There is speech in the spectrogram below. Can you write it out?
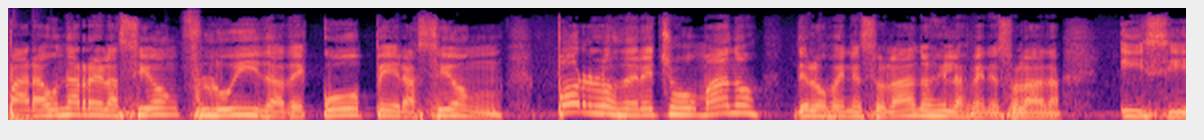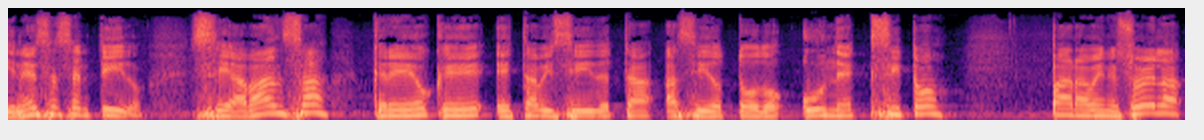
Para una relación fluida de cooperación por los derechos humanos de los venezolanos y las venezolanas. Y si en ese sentido se avanza, creo que esta visita ha sido todo un éxito para Venezuela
